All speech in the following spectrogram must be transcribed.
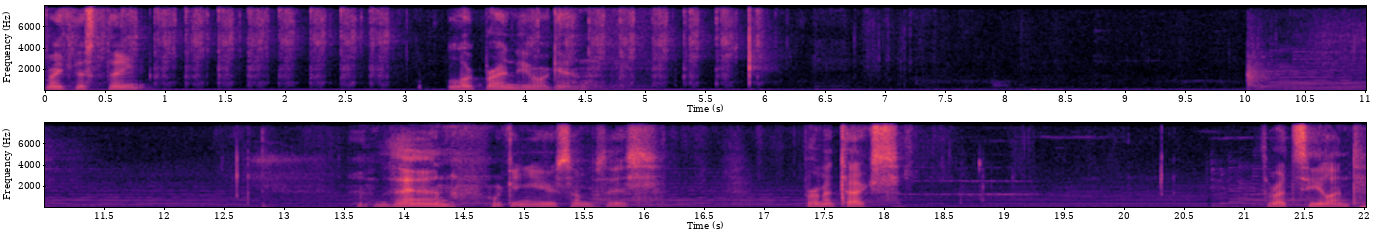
make this thing look brand new again. And then we can use some of this Permatex thread sealant.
